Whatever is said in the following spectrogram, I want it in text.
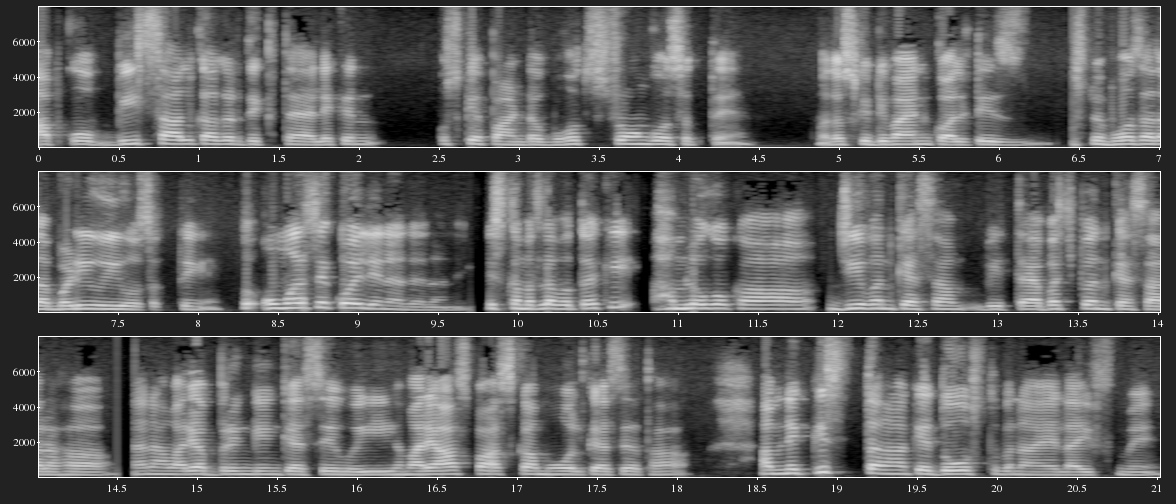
आपको 20 साल का अगर दिखता है, लेकिन उसके पांडव बहुत स्ट्रोंग हो सकते हैं। मतलब उसकी डिवाइन क्वालिटीज उसमें बहुत ज़्यादा बड़ी हुई हो सकती हैं। तो उम्र से कोई लेना देना नहीं। इसका मतलब होता है कि हम लोगों का जीवन कैसा बीता है, बचपन कैसा रहा, है ना? हमारी अपब्रिंगिंग कैसे हुई, हमारे आसपास का माहौल कैसा था? हमने किस तरह के दोस्त बनाए लाइफ में?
